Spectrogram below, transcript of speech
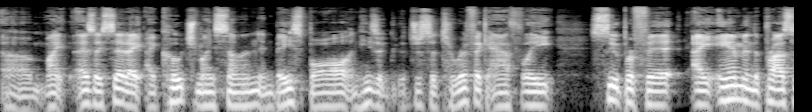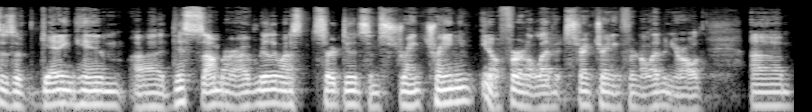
uh, my, as I said, I, I, coach my son in baseball, and he's a, just a terrific athlete, super fit. I am in the process of getting him uh, this summer. I really want to start doing some strength training, you know, for an 11 strength training for an 11 year old. Um,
